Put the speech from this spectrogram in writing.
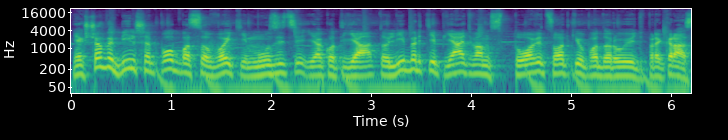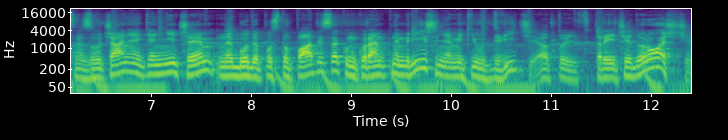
Якщо ви більше по басовитій музиці, як от я, то Liberty 5 вам 100% подарують прекрасне звучання, яке нічим не буде поступатися конкурентним рішенням, які вдвічі, а то й втричі дорожчі.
